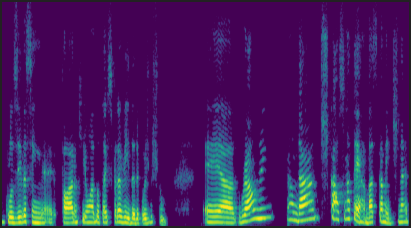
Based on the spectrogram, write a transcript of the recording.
inclusive, assim, é, falaram que iam adotar isso para a vida depois do estudo. É, grounding é andar descalço na terra, basicamente, né?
